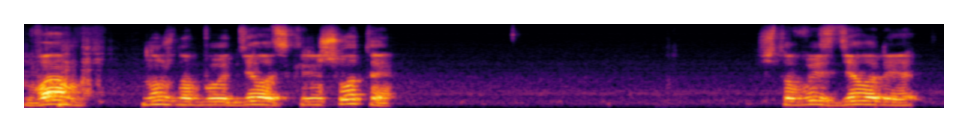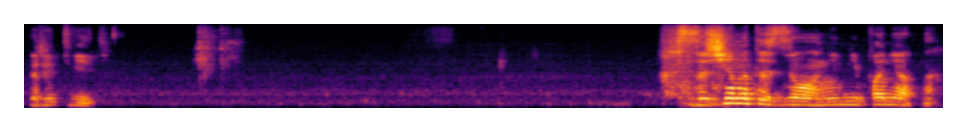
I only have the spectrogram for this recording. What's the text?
Вам нужно будет делать скриншоты, что вы сделали ретвит. Зачем это сделано, не, непонятно.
